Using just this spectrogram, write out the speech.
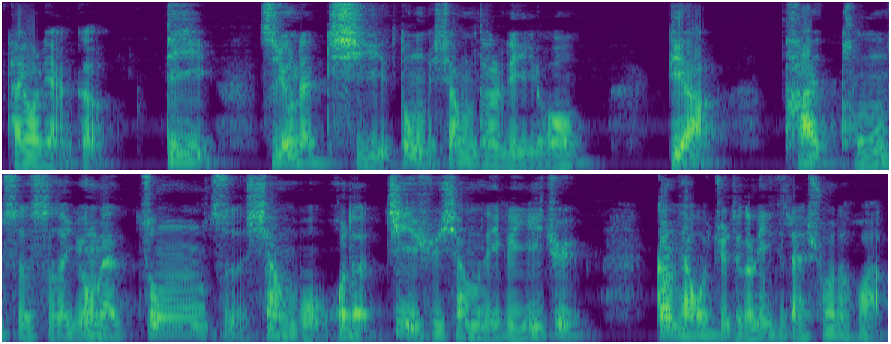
它有两个。第一是用来启动项目的理由，第二，它同时是用来终止项目或者继续项目的一个依据。刚才我举这个例子来说的话，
